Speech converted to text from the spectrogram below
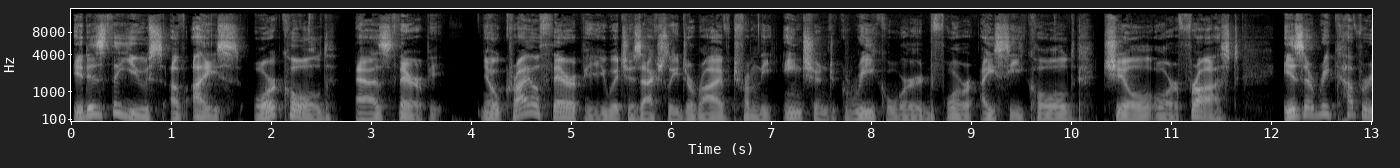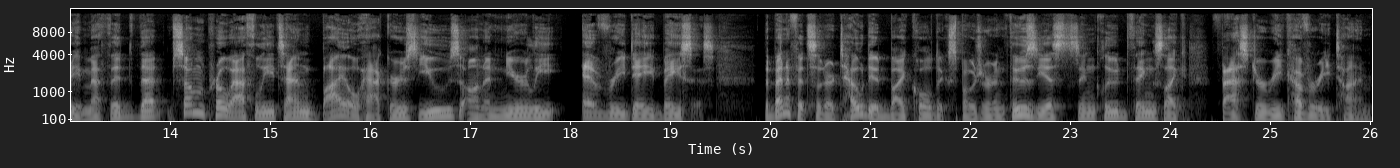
it is the use of ice or cold as therapy. Now, cryotherapy, which is actually derived from the ancient Greek word for icy cold, chill, or frost, is a recovery method that some pro athletes and biohackers use on a nearly everyday basis. The benefits that are touted by cold exposure enthusiasts include things like faster recovery time,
